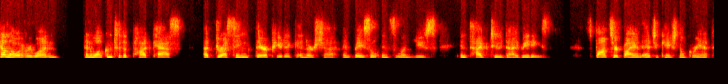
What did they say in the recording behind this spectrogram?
Hello, everyone, and welcome to the podcast Addressing Therapeutic Inertia and Basal Insulin Use in Type 2 Diabetes, sponsored by an educational grant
